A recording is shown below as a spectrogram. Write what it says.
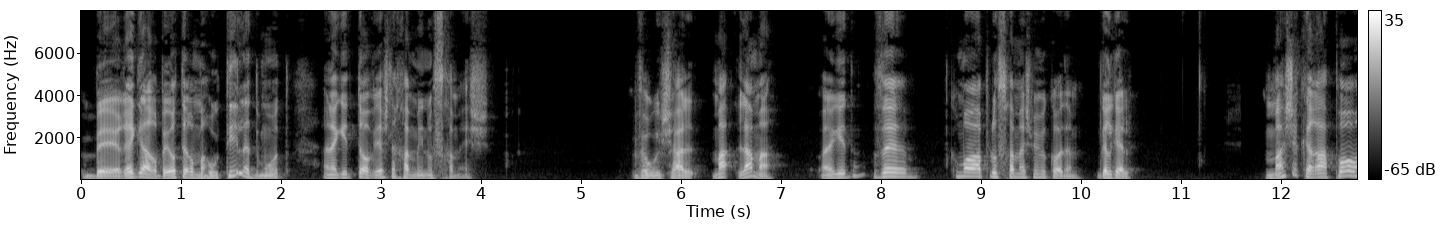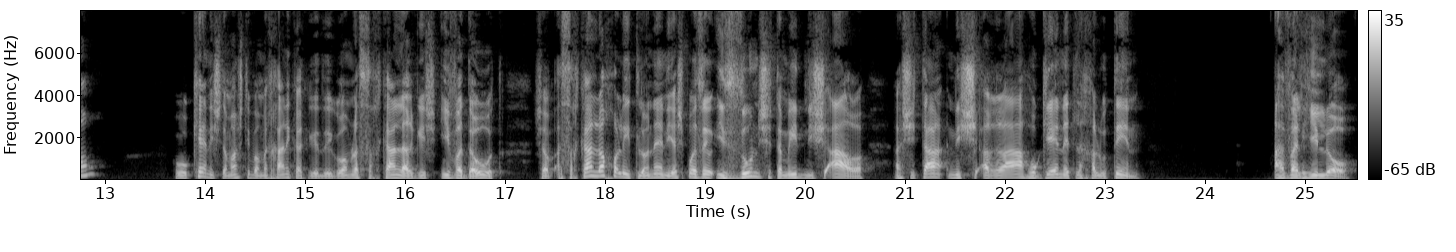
ברגע הרבה יותר מהותי לדמות אני אגיד טוב יש לך מינוס חמש. והוא ישאל מה למה? אני אגיד זה כמו הפלוס חמש ממקודם גלגל. מה שקרה פה הוא כן השתמשתי במכניקה כדי לגרום לשחקן להרגיש אי ודאות. עכשיו השחקן לא יכול להתלונן יש פה איזה איזון שתמיד נשאר השיטה נשארה הוגנת לחלוטין. אבל היא לא.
